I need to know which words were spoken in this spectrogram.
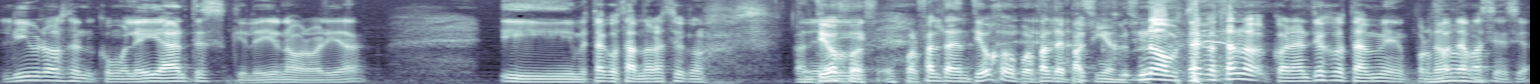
libros como leía antes, que leía una barbaridad. Y me está costando, ahora estoy con. ¿Anteojos? ¿Es por falta de anteojos o por falta de paciencia? No, me está costando con anteojos también, por No. falta de paciencia.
